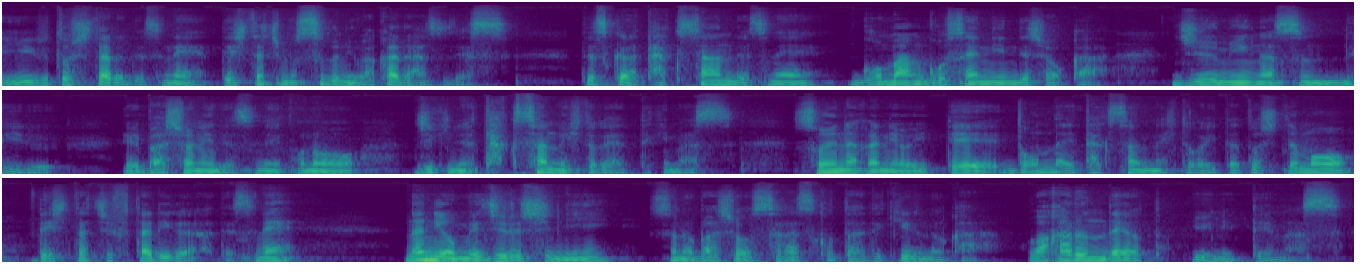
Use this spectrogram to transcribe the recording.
いるとしたらですね、弟子たちもすぐにわかるはずです。ですからたくさんですね、5万5千人でしょうか、住民が住んでいる場所にですね、この時期にはたくさんの人がやってきます。そういう中において、どんなにたくさんの人がいたとしても、弟子たち2人がですね、何を目印にその場所を探すことができるのか、わかるんだよというふうに言っています。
